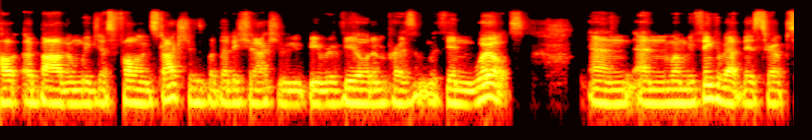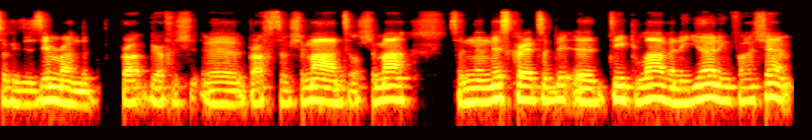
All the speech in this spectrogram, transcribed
above and we just follow instructions, but that he should actually be revealed and present within worlds. And and when we think about this throughout Pesukei Dezimra, the brachas of Shema until Shema. So then this creates a, bit, a deep love and a yearning for Hashem.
